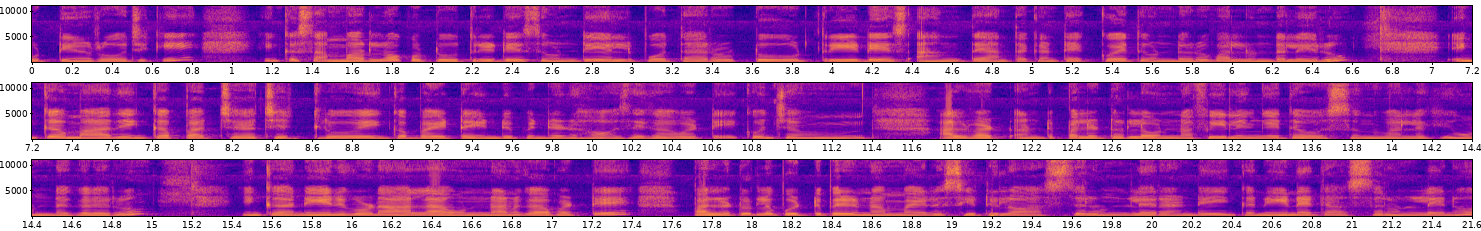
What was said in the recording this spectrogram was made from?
పుట్టినరోజుకి ఇంకా సమ్మర్లో ఒక టూ త్రీ డేస్ ఉండి వెళ్ళిపోతారు. టూ త్రీ డేస్ అంతే అంతకంటే ఎక్కువ అయితే ఉండరు వాళ్ళు ఉండలేరు. ఇంకా మాది ఇంకా పచ్చగా చెట్లు ఇంకా బయట ఇండిపెండెంట్ హౌసే కాబట్టి కొంచెం అలవాటు అంటే పల్లెటూరులో ఉన్న ఫీలింగ్ అయితే వస్తుంది వాళ్ళకి ఉండగలరు. ఇంకా నేను కూడా అలా ఉన్నాను కాబట్టి పల్లెటూరులో పుట్టి పెరిగిన అమ్మాయిలు సిటీలో అస్సలు ఉండలేరండి. ఇంకా నేనైతే అస్సలు ఉండలేను.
